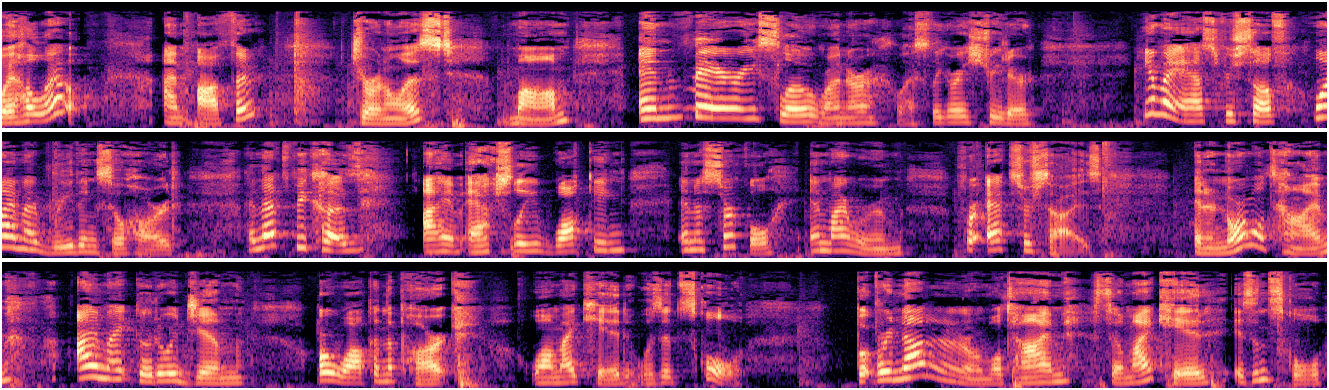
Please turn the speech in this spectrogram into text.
Well, hello. I'm author, journalist, mom, and very slow runner, Leslie Gray Streeter. You may ask yourself, why am I breathing so hard? And that's because I am actually walking in a circle in my room for exercise. In a normal time, I might go to a gym or walk in the park while my kid was at school. But we're not in a normal time, so my kid is in school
